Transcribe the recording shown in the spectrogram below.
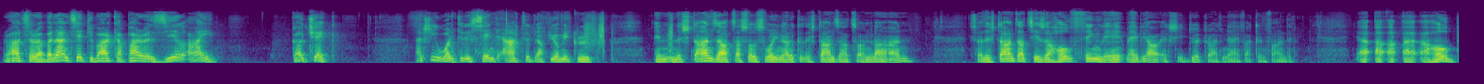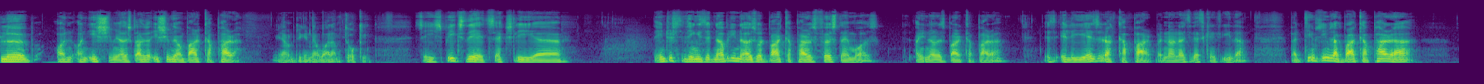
Right, so Rabbanan said to Bar Kapara, Zil Ayin. Go check. Actually wanted to send out to the Daf Yomi group. In, in the Steinsaltz, I saw this morning, I look at the Steinsaltz online. So the Steinsaltz is a whole thing there. Maybe I'll actually do it right now if I can find it. A, a, a, a whole blurb on, on Ishim. You know, the Steinsaltz Ishim there on Bar Kapara. Yeah, I'm thinking now while I'm talking. So he speaks there. It's actually, uh, the interesting thing is that nobody knows what Bar Kapara's first name was, only known as Bar Kapara. There's Eliezer Kapar, but no, no, that's connected either. But it seems like Bar Kapara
